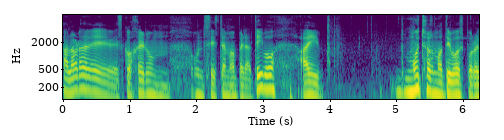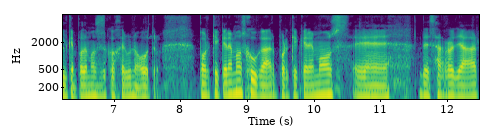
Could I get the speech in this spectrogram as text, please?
A la hora de escoger un, un, sistema operativo hay muchos motivos por el que podemos escoger uno u otro. Porque queremos jugar, porque queremos eh, desarrollar,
